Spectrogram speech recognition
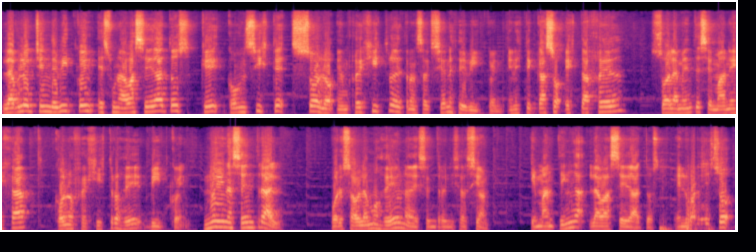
La blockchain de Bitcoin es una base de datos que consiste solo en registro de transacciones de Bitcoin. En este caso, esta red solamente se maneja con los registros de Bitcoin. No hay una central, por eso hablamos de una descentralización que mantenga la base de datos. En lugar de eso,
